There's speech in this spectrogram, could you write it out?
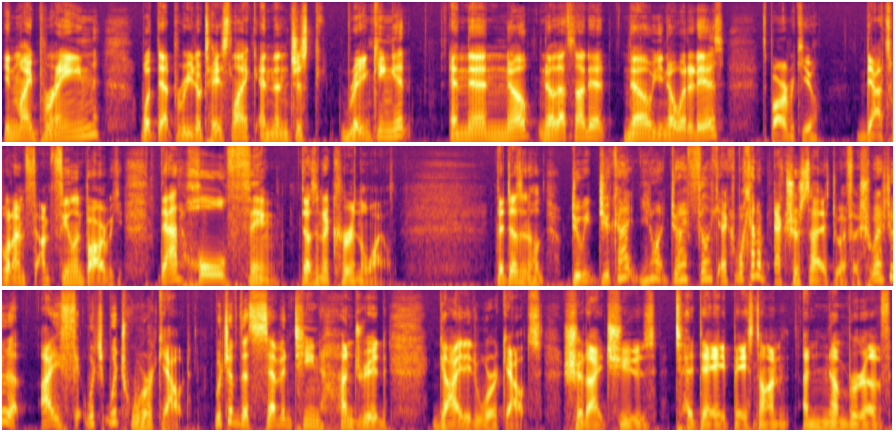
in my brain what that burrito tastes like and then just ranking it. And then, nope, no, that's not it. No, you know what it is? It's barbecue. That's what I'm, I'm feeling barbecue. That whole thing doesn't occur in the wild. That doesn't hold. Do we? Do you guys? You know what? Do I feel like? What kind of exercise do I feel? Should I do it? I which which workout? Which of the seventeen hundred guided workouts should I choose today based on a number of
